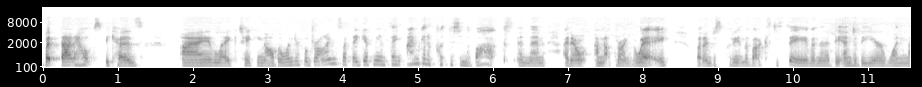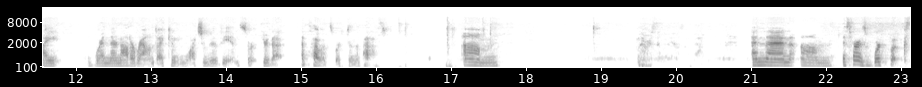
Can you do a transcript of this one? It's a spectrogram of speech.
but that helps because I like taking all the wonderful drawings that they give me and saying, I'm going to put this in the box. And then I don't, I'm not throwing it away, but I'm just putting it in the box to save. And then at the end of the year, one night when they're not around, I can watch a movie and sort through that. That's how it's worked in the past. Um, and then um, as far as workbooks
